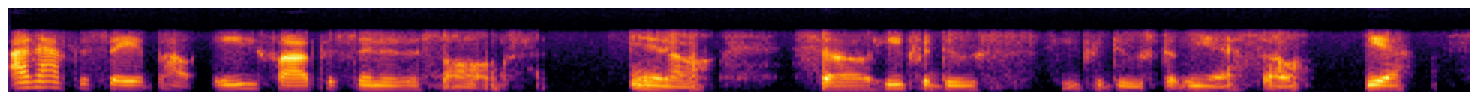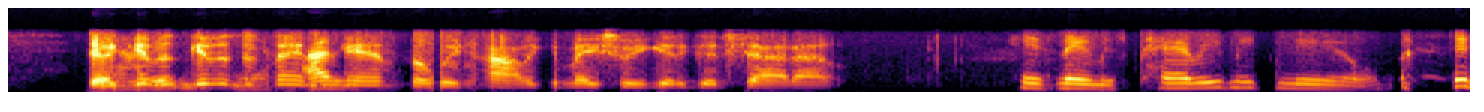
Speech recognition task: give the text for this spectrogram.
I'd have to say about eighty five percent of the songs. You know, so he produced he produced them. Yeah, so yeah. Yeah, I give us give us yeah, his name I- again so we can Holly can make sure you get a good shout out. His name is Perry McNeil.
